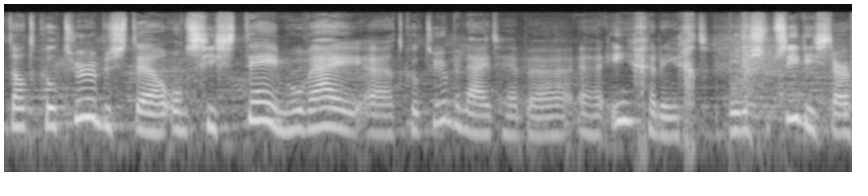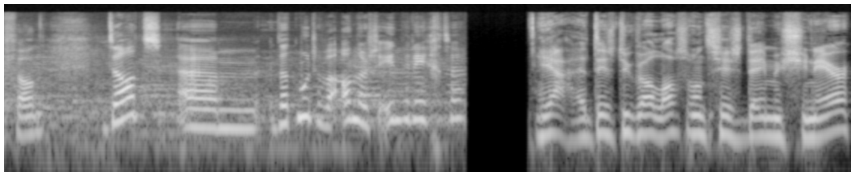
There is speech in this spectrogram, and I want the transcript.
dat cultuurbestel, ons systeem, hoe wij het cultuurbeleid hebben ingericht, de subsidies daarvan, dat, ehm, dat moeten we anders inrichten. Ja, het is natuurlijk wel lastig, want ze is demissionair.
